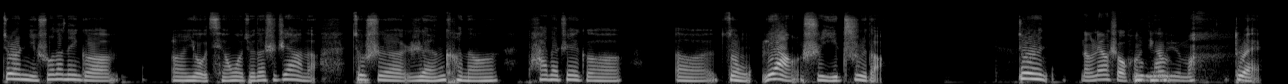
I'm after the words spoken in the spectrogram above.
就是你说的那个，嗯、友情，我觉得是这样的，就是人可能他的这个呃总量是一致的，就是能量守恒定律吗？对，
